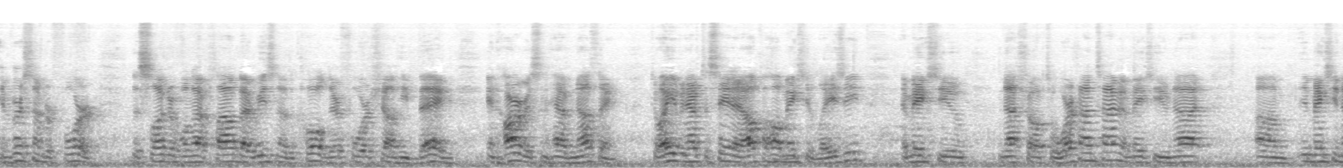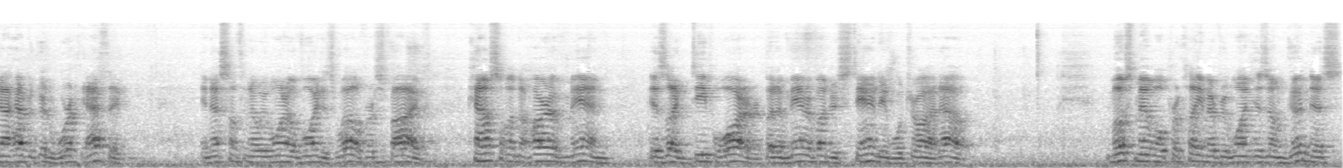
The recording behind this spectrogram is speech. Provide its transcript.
In verse number four, the sluggard will not plow by reason of the cold, therefore shall he beg and harvest and have nothing. Do I even have to say that alcohol makes you lazy? It makes you not show up to work on time. It makes you not um, it makes you not have a good work ethic, and that's something that we want to avoid as well. Verse five: Counsel in the heart of man is like deep water, but a man of understanding will draw it out. Most men will proclaim every one his own goodness,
